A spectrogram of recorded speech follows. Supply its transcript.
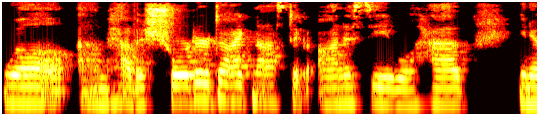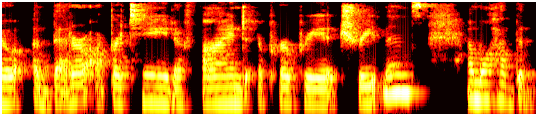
will um, have a shorter diagnostic odyssey, will have you know a better opportunity to find appropriate treatments, and will have the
